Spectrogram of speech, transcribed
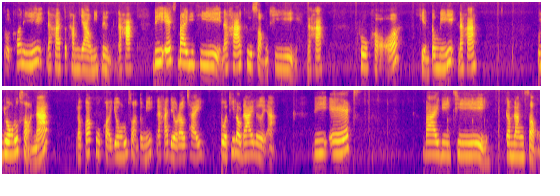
โจทย์ข้อนี้นะคะ จะทำยาวนิดหนึ่งนะคะ dx by dt นะคะ คือ 2t นะคะ ครูขอเขียนตรงนี้นะคะ ครูโยงลูกศรนนะ แล้วก็ครูขอโยงลูกศรตรงนี้นะคะ เดี๋ยวเราใช้ตัวที่เราได้เลยอะ dx by dt กำลังสอง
